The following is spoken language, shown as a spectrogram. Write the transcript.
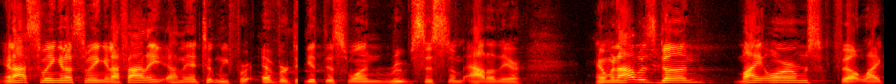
And I swing and I swing, and I finally, I mean, it took me forever to get this one root system out of there. And when I was done, my arms felt like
